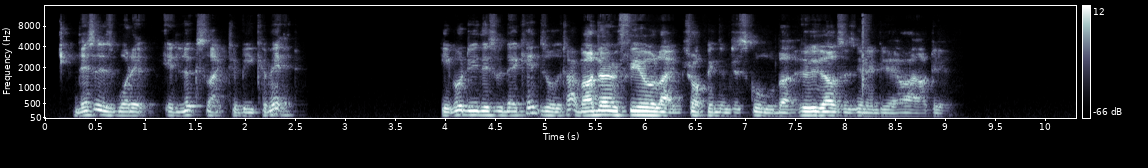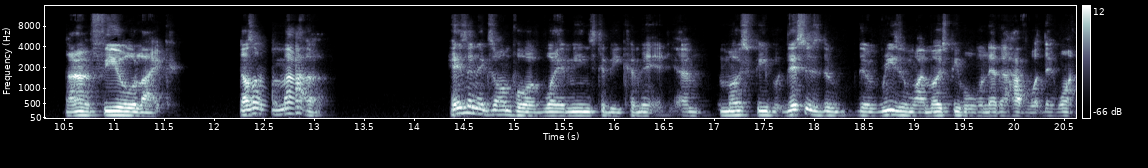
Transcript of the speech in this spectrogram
this is what it, it looks like to be committed. People do this with their kids all the time. I don't feel like dropping them to school, but who else is going to do it? I'll do it. I don't feel like doesn't matter. Here's an example of what it means to be committed. And most people, this is the the reason why most people will never have what they want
